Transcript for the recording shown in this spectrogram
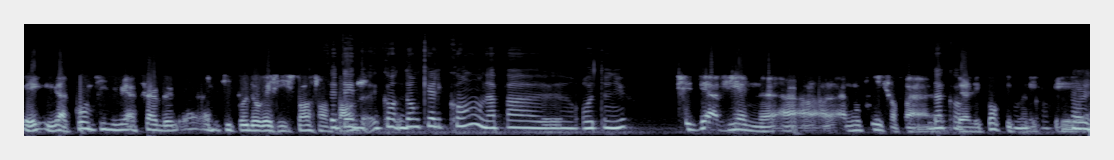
et il a continué à faire de- un petit peu de résistance en France. C'était dans quel camp on n'a pas euh, retenu? C'était à Vienne, à- à- en Autriche, enfin, D'accord. et à l'époque. Ah oui.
